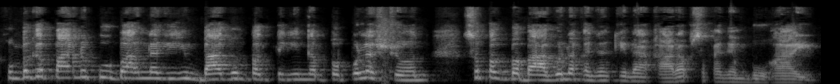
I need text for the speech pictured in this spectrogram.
Kumbaga, paano po ba ang naging bagong pagtingin ng populasyon sa pagbabago na kanyang kinakarap sa kanyang buhay?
